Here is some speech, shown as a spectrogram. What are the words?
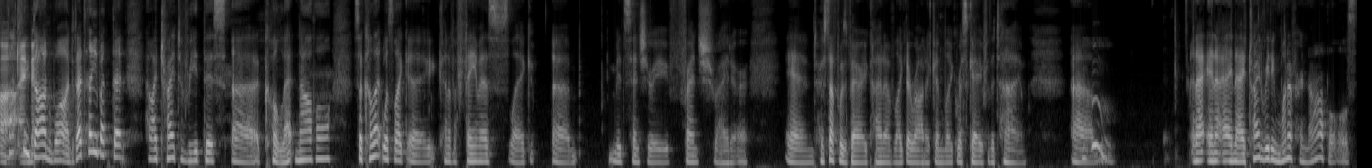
uh, Fucking and that- Don Juan. Did I tell you about that? How I tried to read this uh, Colette novel. So Colette was like a kind of a famous like uh, mid-century French writer, and her stuff was very kind of like erotic and like risque for the time. Um, and I and I and I tried reading one of her novels.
